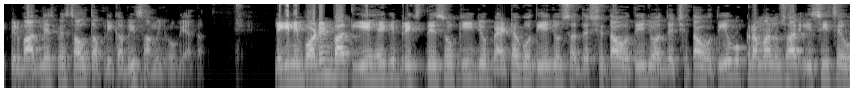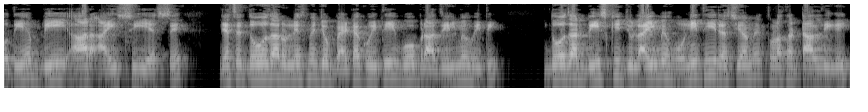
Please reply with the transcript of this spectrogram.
फिर बाद में इसमें साउथ अफ्रीका भी शामिल हो गया था। लेकिन इंपॉर्टेंट बात यह है कि ब्रिक्स देशों की जो बैठक होती है, जो सदस्यता होती है, जो अध्यक्षता होती है, वो क्रमानुसार इसी से होती है B R I C S से। जैसे 2019 में जो बैठक हुई थी, वो ब्राज़ील में हुई थी। 2020 की जुलाई में होनी थी रशिया में थोड़ा सा टाल दी गई।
